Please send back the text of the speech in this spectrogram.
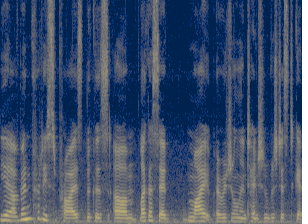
Yeah, I've been pretty surprised because, um, like I said, my original intention was just to get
